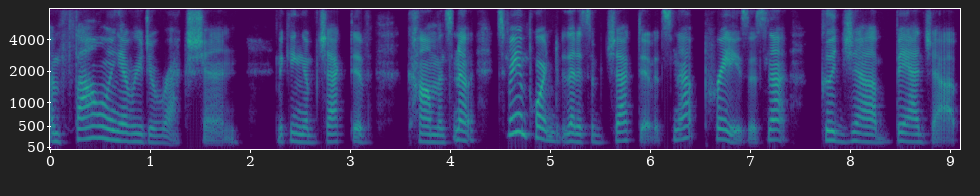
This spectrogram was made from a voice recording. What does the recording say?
I'm following every direction, making objective comments. Now, it's very important that it's objective. It's not praise. It's not good job, bad job.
